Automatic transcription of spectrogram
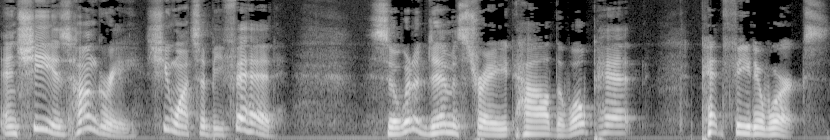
and she is hungry. She wants to be fed. So we're going to demonstrate how the Wopet pet feeder works.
